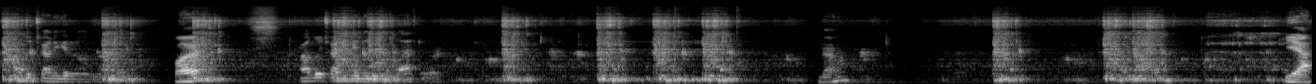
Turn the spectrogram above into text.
Probably trying to get it on that door. What? Probably trying to get it on that door. No? Yeah.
